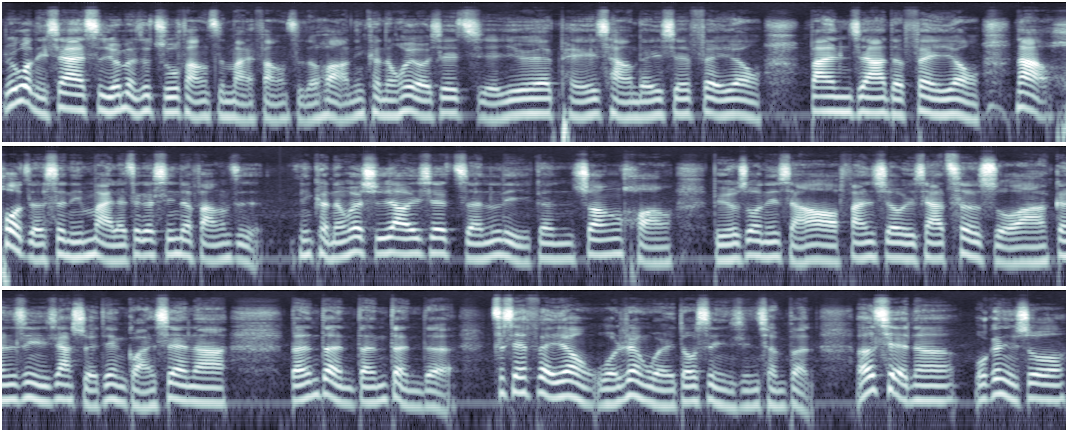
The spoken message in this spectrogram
如果你现在是原本是租房子买房子的话，你可能会有一些解约赔偿的一些费用、搬家的费用，那或者是你买了这个新的房子，你可能会需要一些整理跟装潢，比如说你想要翻修一下厕所啊，更新一下水电管线啊，等等等等的这些费用，我认为都是隐形成本。而且呢，我跟你说，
